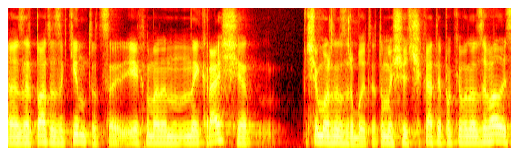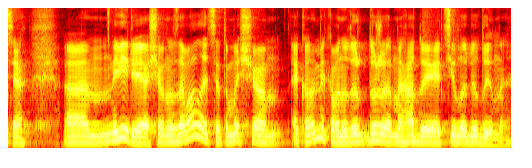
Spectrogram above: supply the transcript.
е, зарплати закинути, це, як на мене, найкраще. Що можна зробити, тому що чекати, поки воно завалиться, е, не вірю я, що воно завалиться, тому що економіка вона дуже нагадує тіло людини.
